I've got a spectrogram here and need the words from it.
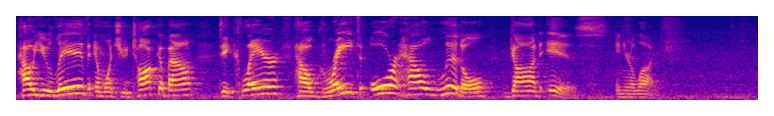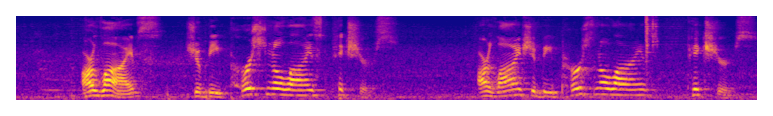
How you live and what you talk about declare how great or how little God is in your life. Our lives should be personalized pictures. Our lives should be personalized pictures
